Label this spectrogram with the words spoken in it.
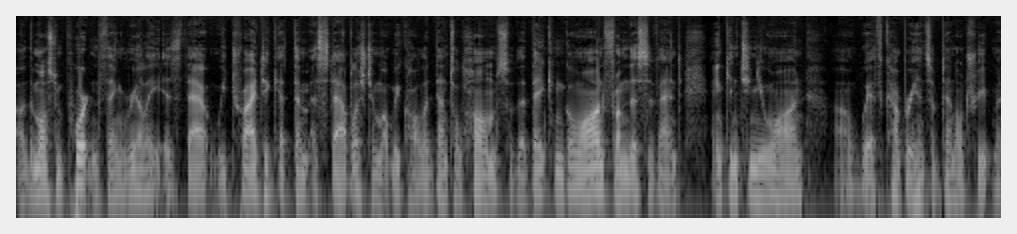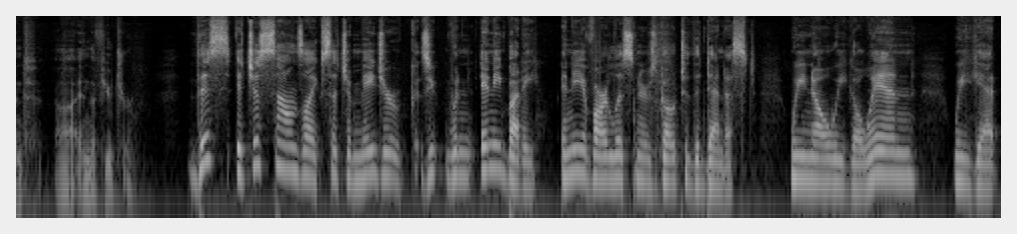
uh, the most important thing really is that we try to get them established in what we call a dental home so that they can go on from this event and continue on uh, with comprehensive dental treatment uh, in the future. This it just sounds like such a major cuz when anybody any of our listeners go to the dentist, we know we go in, we get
